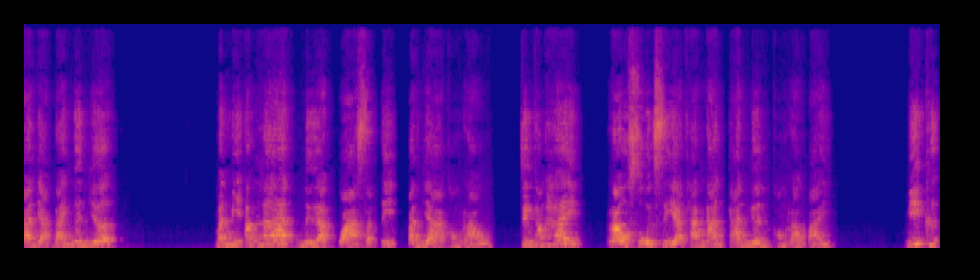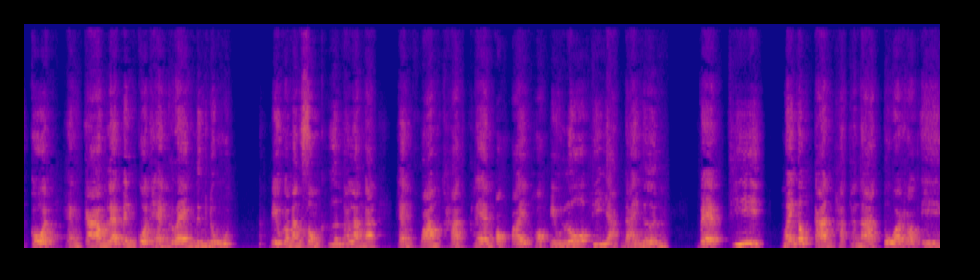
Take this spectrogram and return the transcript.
การอยากได้เงินเยอะ มันมีอำนาจเหนือกว่าสติปัญญาของเรา จึงทำให้เราสูญเสียทางด้านการเงินของเราไปนี่คือกฎแห่งกรรมและเป็นกฎแห่งแรงดึงดูด ปิ๋วกำลังส่งคลื่นพลังงานแห่งความขาดแคลนออกไป เพราะปิ๋วโลภที่อยากได้เงิน แบบที่ไม่ต้องการพัฒนาตัวเราเอง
